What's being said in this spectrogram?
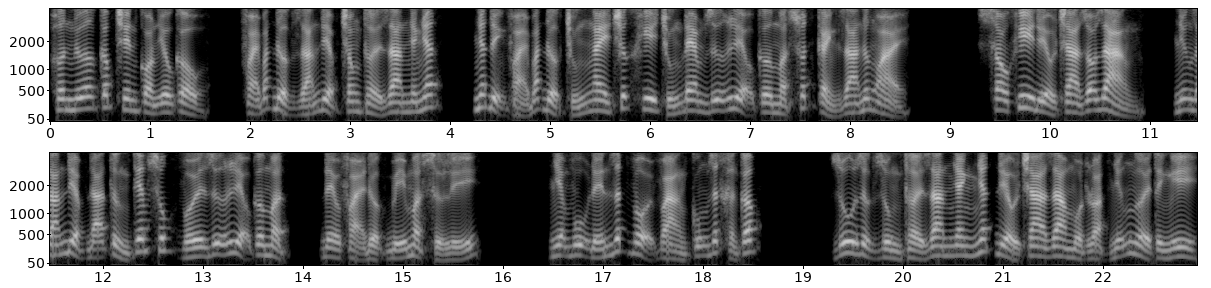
Hơn nữa cấp trên còn yêu cầu, phải bắt được gián điệp trong thời gian nhanh nhất nhất định phải bắt được chúng ngay trước khi chúng đem dữ liệu cơ mật xuất cảnh ra nước ngoài sau khi điều tra rõ ràng, những gián điệp đã từng tiếp xúc với dữ liệu cơ mật, đều phải được bí mật xử lý. Nhiệm vụ đến rất vội vàng cũng rất khẩn cấp. Du Dực dùng thời gian nhanh nhất điều tra ra một loạt những người tình nghi.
